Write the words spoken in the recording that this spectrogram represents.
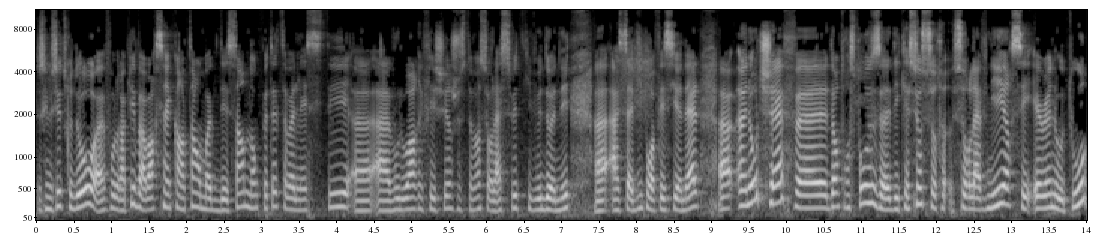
parce que M. Trudeau, il faut le rappeler, va avoir 50 ans au mois de décembre, donc peut-être ça va l'inciter à vouloir réfléchir justement sur la suite qu'il veut donner à sa vie professionnelle. un autre chef dont on se pose des questions sur, l'avenir, c'est Aaron O'Toole.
